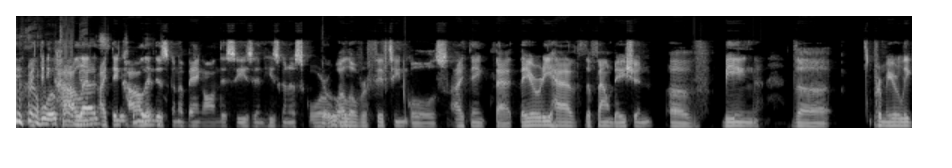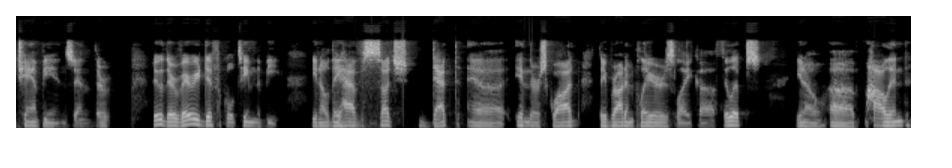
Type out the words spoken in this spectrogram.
I think Haaland. I think Haaland is going to bang on this season. He's going to score Ooh. well over 15 goals. I think that they already have the foundation of being the Premier League champions, and they're dude, they're a very difficult team to beat. You know, they have such depth uh, in their squad. They brought in players like uh, Phillips, you know, uh, Haaland.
